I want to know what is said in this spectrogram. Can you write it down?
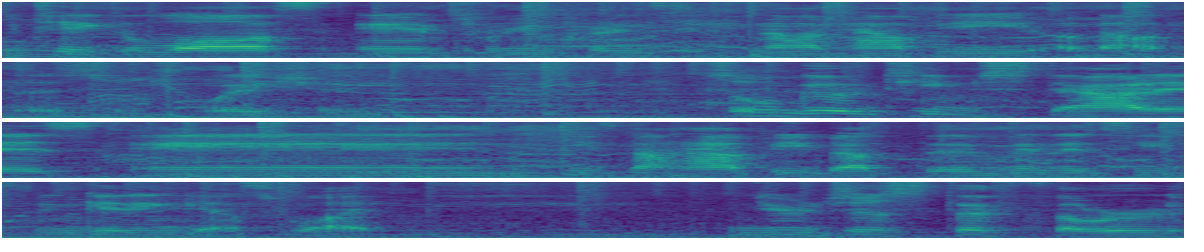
we take a loss and Taurean Prince is not happy about this situation. So we'll go team status and he's not happy about the minutes he's been getting. Guess what? You're just the third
